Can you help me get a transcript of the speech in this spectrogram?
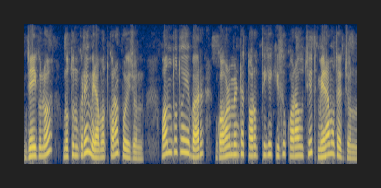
যেইগুলো নতুন করে মেরামত করা প্রয়োজন। অন্তত এবার গভর্নমেন্টের তরফ থেকে কিছু করা উচিত মেরামতের জন্য।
